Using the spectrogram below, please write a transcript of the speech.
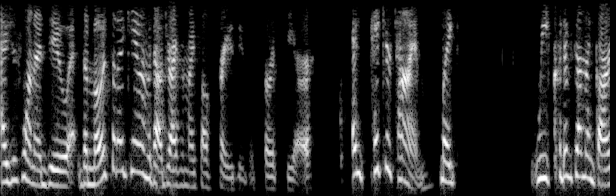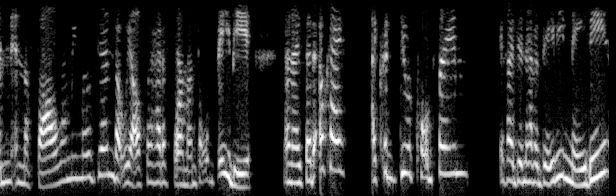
I just want to do the most that I can without driving myself crazy this first year. And take your time. Like, we could have done a garden in the fall when we moved in, but we also had a four month old baby. And I said, okay, I could do a cold frame if I didn't have a baby, maybe.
